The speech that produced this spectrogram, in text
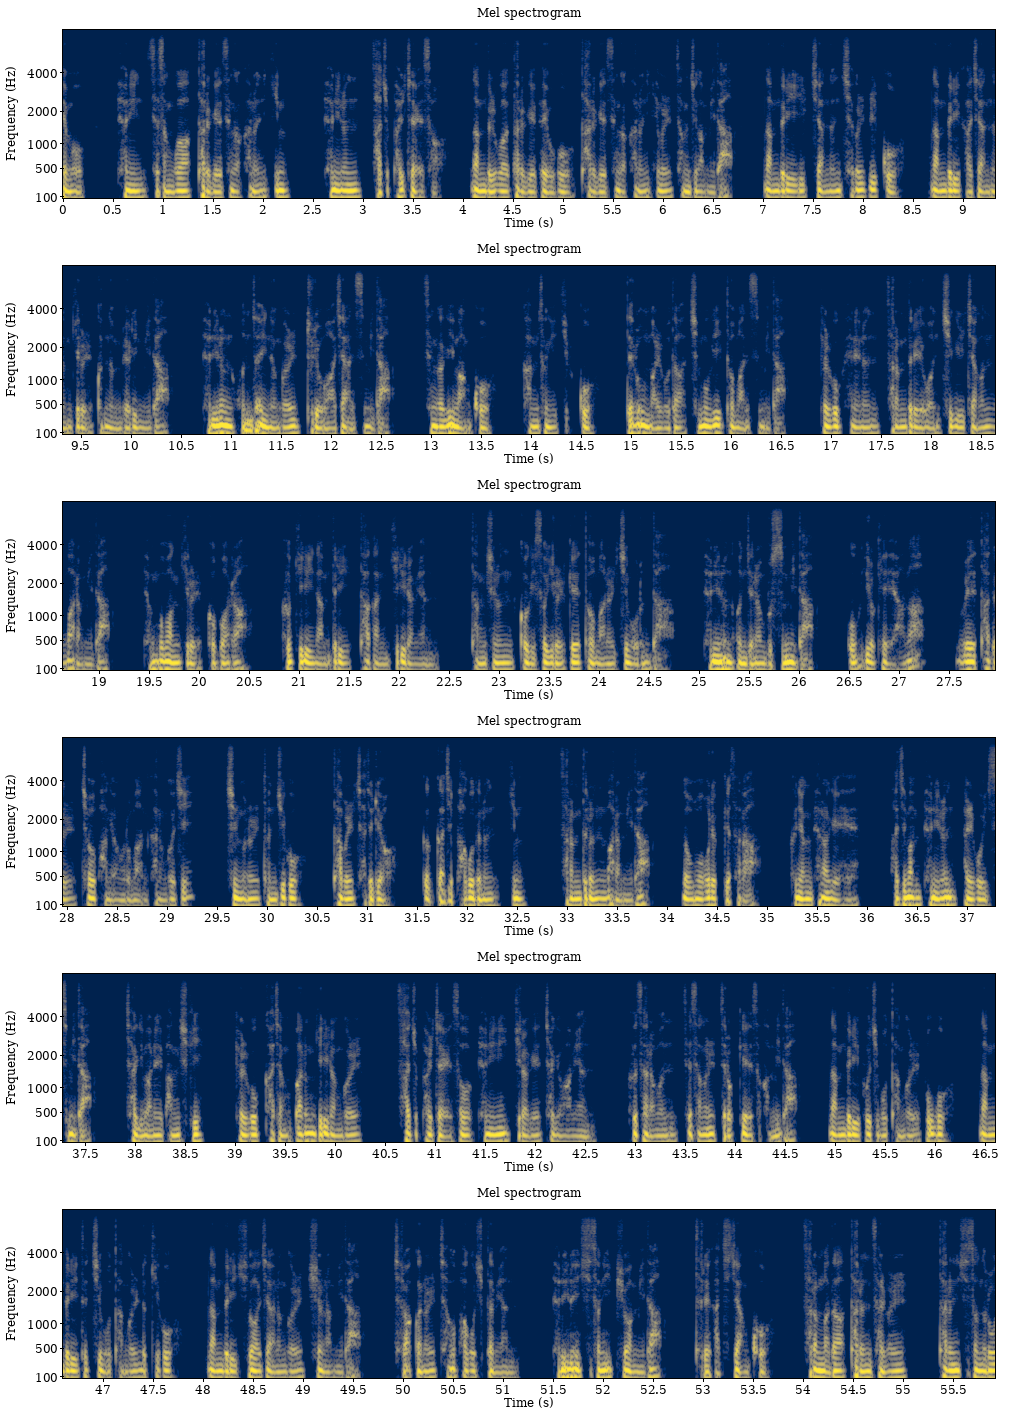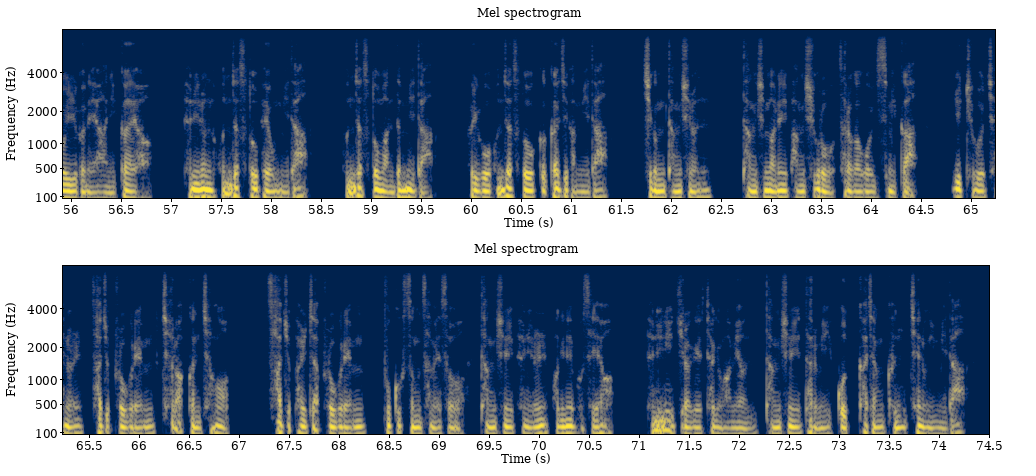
제목 편인 세상과 다르게 생각하는 힘 편인은 사주팔자에서 남들과 다르게 배우고 다르게 생각하는 힘을 상징합니다. 남들이 읽지 않는 책을 읽고 남들이 가지 않는 길을 걷는 별입니다. 편인은 혼자 있는 걸 두려워하지 않습니다. 생각이 많고 감성이 깊고 때로 말보다 지목이 더 많습니다. 결국 해내는 사람들의 원칙 일장은 말합니다. 평범한 길을 거부하라. 그 길이 남들이 다 간 길이라면 당신은 거기서 잃을 게 더 많을지 모른다. 편인은 언제나 묻습니다. 꼭 이렇게 해야 하나? 왜 다들 저 방향으로만 가는 거지? 질문을 던지고 답을 찾으려 끝까지 파고드는 힘. 사람들은 말합니다. 너무 어렵게 살아. 그냥 편하게 해. 하지만 편인은 알고 있습니다. 자기만의 방식이 결국 가장 빠른 길이란 걸 사주팔자에서 편인이 길하게 작용하면 그 사람은 세상을 새롭게 해석합니다. 남들이 보지 못한 걸 보고 남들이 듣지 못한 걸 느끼고 남들이 시도하지 않은 걸 실현합니다. 철학관을 창업하고 싶다면 편인의 시선이 필요합니다. 틀에 갇히지 않고 사람마다 다른 삶을 다른 시선으로 읽어내야 하니까요. 편인은 혼자서도 배웁니다. 혼자서도 만듭니다. 그리고 혼자서도 끝까지 갑니다. 지금 당신은 당신만의 방식으로 살아가고 있습니까? 유튜브 채널 사주 프로그램 철학관 창업 사주팔자 프로그램 북극성 3에서 당신의 편인을 확인해 보세요. 편인이 길하게 작용하면 당신의 다름이 곧 가장 큰 재능입니다.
